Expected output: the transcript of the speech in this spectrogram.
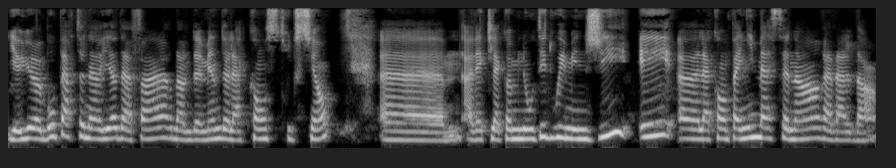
il y a eu un beau partenariat d'affaires dans le domaine de la construction euh, avec la communauté de Wiminji et euh, la compagnie Massénard à Val d'Or.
